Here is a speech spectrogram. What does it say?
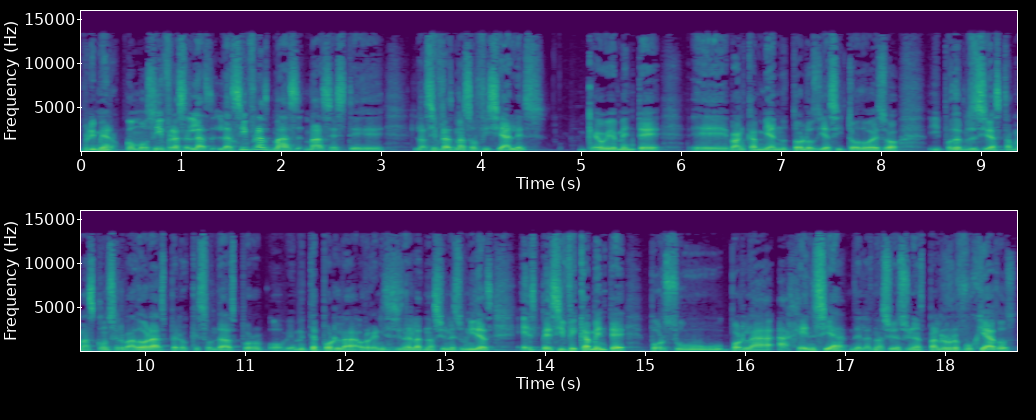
primero, como cifras, las, las cifras más, más, este, las cifras más oficiales, que obviamente eh, van cambiando todos los días y todo eso, y podemos decir hasta más conservadoras, pero que son dadas por, obviamente, por la Organización de las Naciones Unidas, específicamente por su, por la Agencia de las Naciones Unidas para los Refugiados,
